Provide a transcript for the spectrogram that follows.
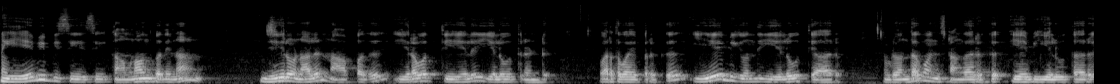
இன்றைக்கி ஏபிபிசிஎஸ்சி காமனாக வந்து பார்த்திங்கன்னா ஜீரோ நாலு நாற்பது இருபத்தி ஏழு எழுவத்தி ரெண்டு வரது வாய்ப்பு இருக்குது ஏபிக்கு வந்து எழுபத்தி ஆறு. இப்படி வந்தால் கொஞ்சம் ஸ்ட்ராங்காக இருக்குது ஏபி எழுபத்தாறு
